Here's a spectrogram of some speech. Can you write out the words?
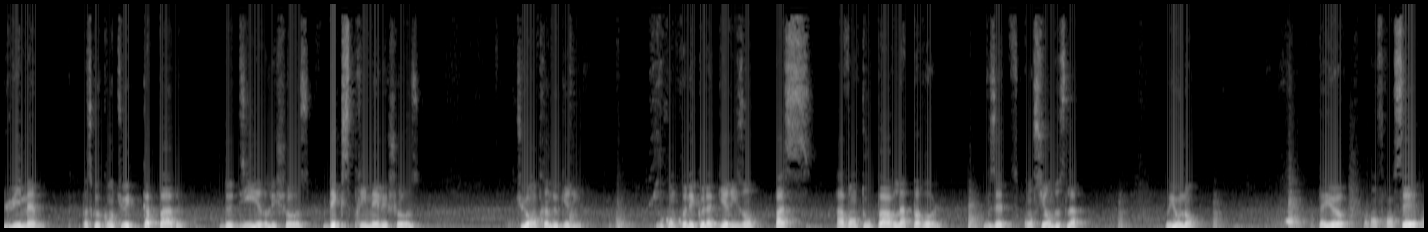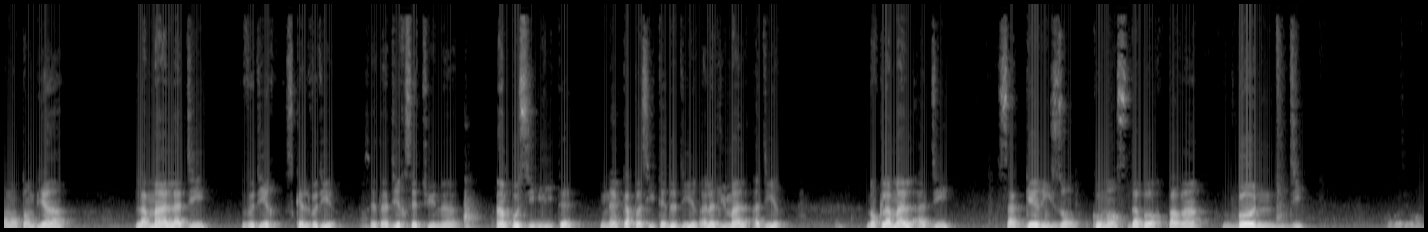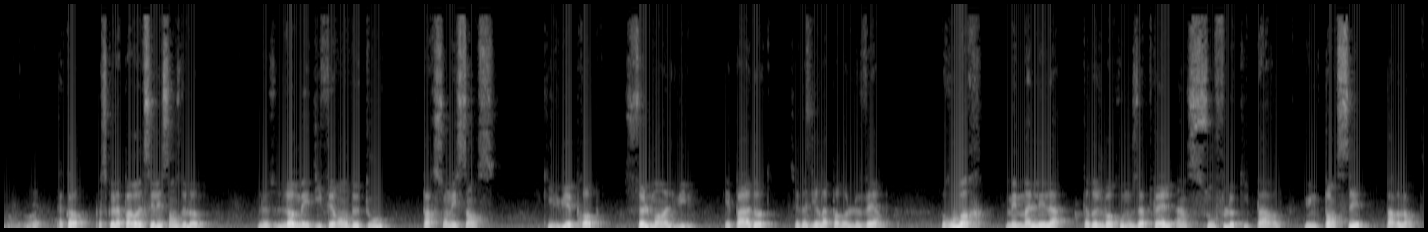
lui-même. Parce que quand tu es capable de dire les choses, d'exprimer les choses, tu es en train de guérir vous comprenez que la guérison passe avant tout par la parole. Vous êtes conscient de cela Oui ou non? D'ailleurs, en français, on l'entend bien, la maladie veut dire ce qu'elle veut dire. C'est-à-dire c'est une impossibilité, une incapacité de dire. Elle a du mal à dire. Donc la maladie, sa guérison commence d'abord par un bon dit. D'accord? Parce que la parole, c'est l'essence de l'homme. L'homme est différent de tout par son essence, qui lui est propre, seulement à lui et pas à d'autres, c'est-à-dire la parole, le verbe. Ruach memalela. Kadosh Baruch nous appelle un souffle qui parle, une pensée parlante.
